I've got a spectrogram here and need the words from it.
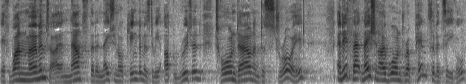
If one moment I announce that a nation or kingdom is to be uprooted, torn down, and destroyed, and if that nation I warned repents of its evil,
